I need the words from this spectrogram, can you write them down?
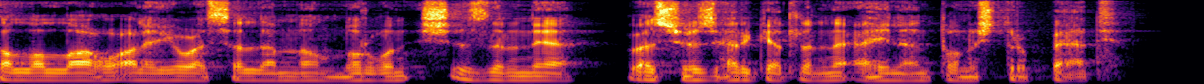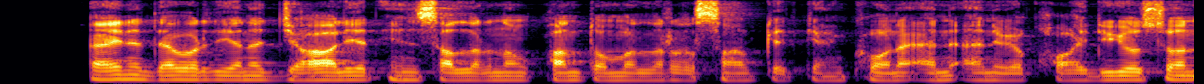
sallallohu alayhi va sallamning nurg'un ish izlarini va so'z harakatlarini aylan tanishtirib berdi. Ayni davrda yana jaholiyat insonlarining qon tomirlariga singib ketgan kona an'anaviy qoida yo'sin,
